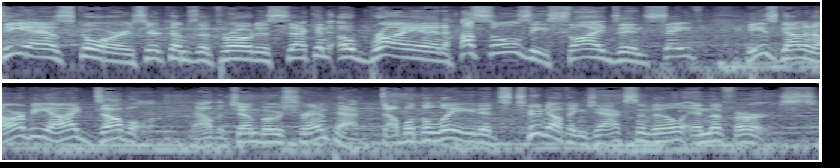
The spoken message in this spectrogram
Diaz scores. Here comes the throw to second. O'Brien hustles. He slides in safe. He's got an RBI double. Now the Jumbo Shrimp have doubled the lead. It's 2 0 Jacksonville in the first.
